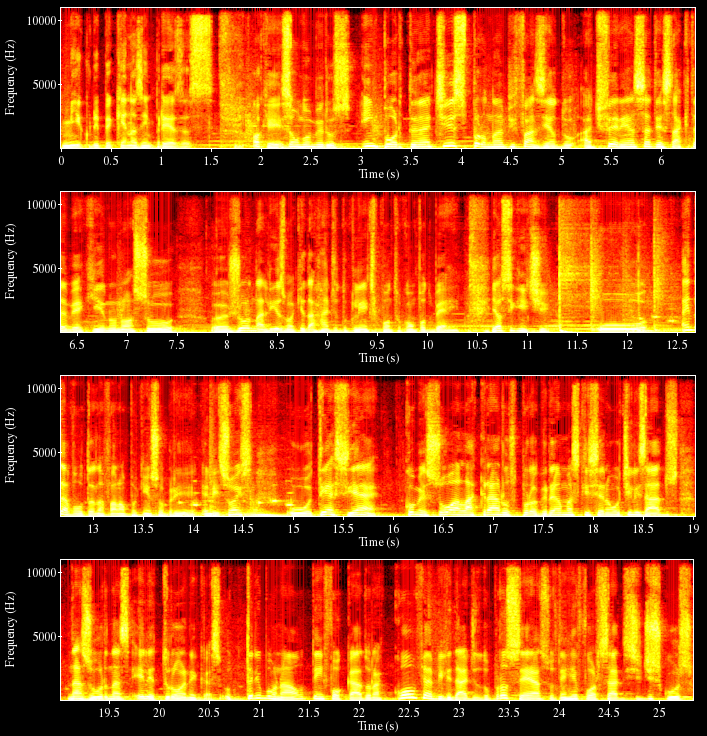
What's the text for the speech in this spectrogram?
micro e pequenas empresas. Ok, são números importantes. Pronamp fazendo a diferença. Destaque também aqui no nosso uh, jornalismo aqui da Rádio do Cliente cliente.com.br. E é o seguinte, o ainda voltando a falar um pouquinho sobre eleições, o TSE começou a lacrar os programas que serão utilizados nas urnas eletrônicas. O tribunal tem focado na confiabilidade do processo, tem reforçado esse discurso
